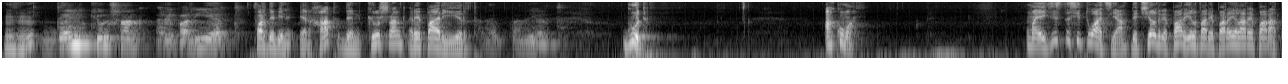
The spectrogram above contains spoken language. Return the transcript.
Mhm. den Kühlschrank repariert. Foarte bine. Er hat den Kühlschrank repariert. Repariert. Good. Acum, mai există situația, deci el repară, el va repara, el a reparat.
